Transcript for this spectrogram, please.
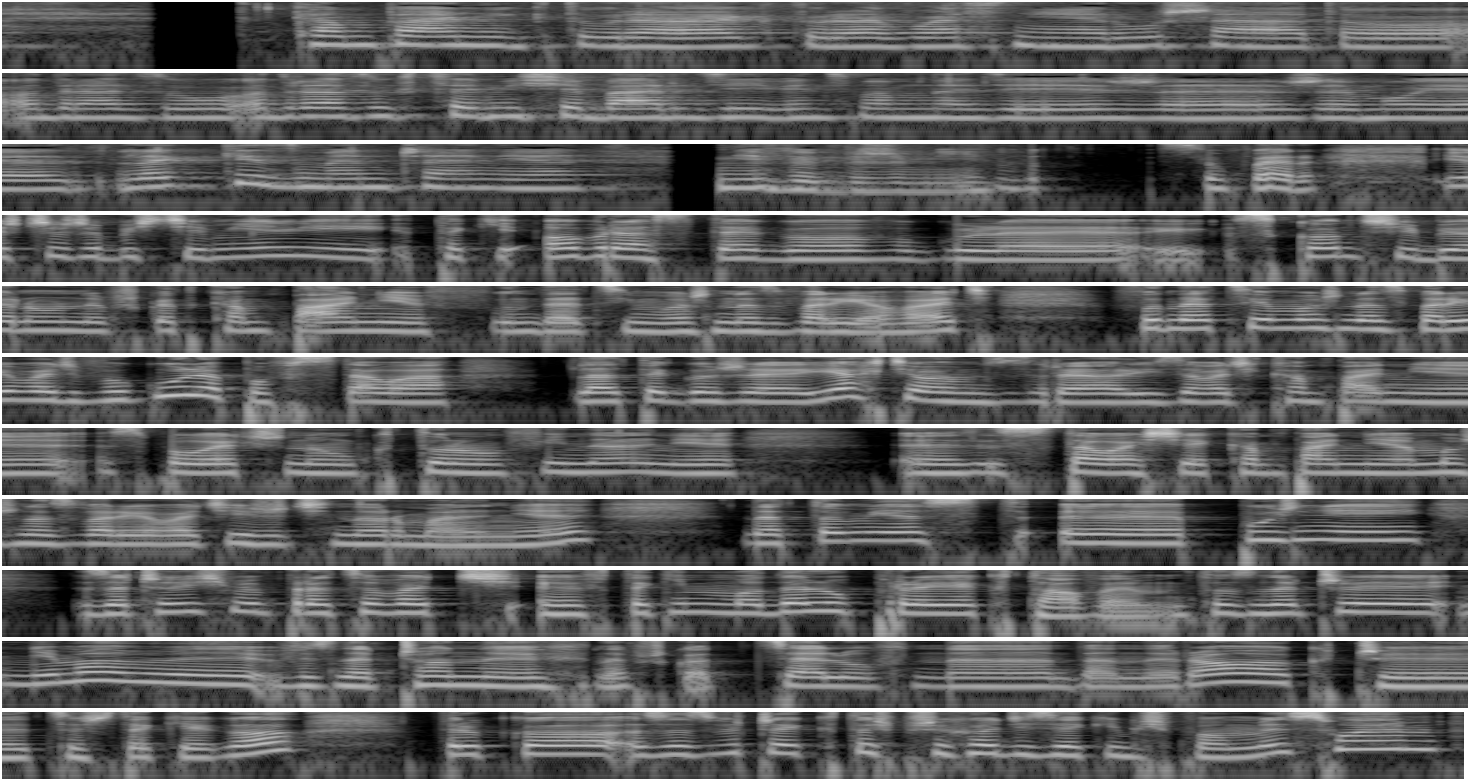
kampanii, która, która właśnie rusza, to od razu, od razu chce mi się bardziej, więc mam nadzieję, że, że moje lekkie zmęczenie nie wybrzmi. Super. Jeszcze, żebyście mieli taki obraz tego w ogóle, skąd się biorą na przykład kampanie w Fundacji Można Zwariować. Fundacja Można Zwariować w ogóle powstała dlatego, że ja chciałam zrealizować kampanię społeczną, którą finalnie stała się kampania Można zwariować i żyć normalnie. Natomiast e, później zaczęliśmy pracować e, w takim modelu projektowym. To znaczy nie mamy wyznaczonych na przykład celów na dany rok czy coś takiego, tylko zazwyczaj ktoś przychodzi z jakimś pomysłem,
